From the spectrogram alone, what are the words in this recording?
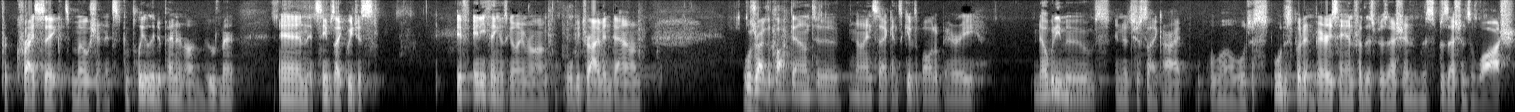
for Christ's sake, it's motion. It's completely dependent on movement, and it seems like we just, if anything is going wrong, we'll be driving down. We'll drive the clock down to nine seconds, give the ball to Barry. Nobody moves, and it's just like, all right, well, we'll just we'll just put it in Barry's hand for this possession. This possession's a wash.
